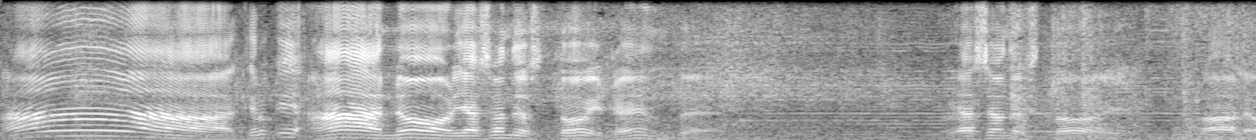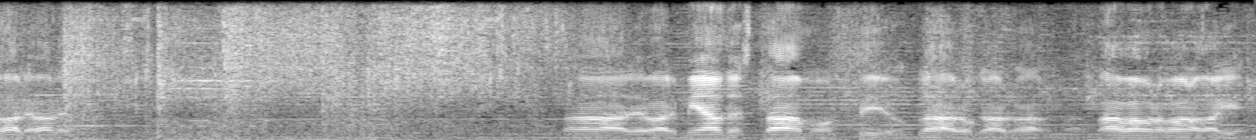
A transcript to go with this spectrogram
Ah, creo que... Ah, no, ya sé dónde estoy, gente Ya sé dónde estoy. Vale, vale, vale. Vale, vale, mira dónde estamos, tío. Claro, claro, claro. Va, vámonos, vámonos de aquí.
